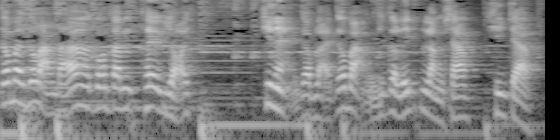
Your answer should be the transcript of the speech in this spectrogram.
Cảm ơn các bạn đã quan tâm theo dõi. Xin hẹn gặp lại các bạn những clip lần sau. Xin chào.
